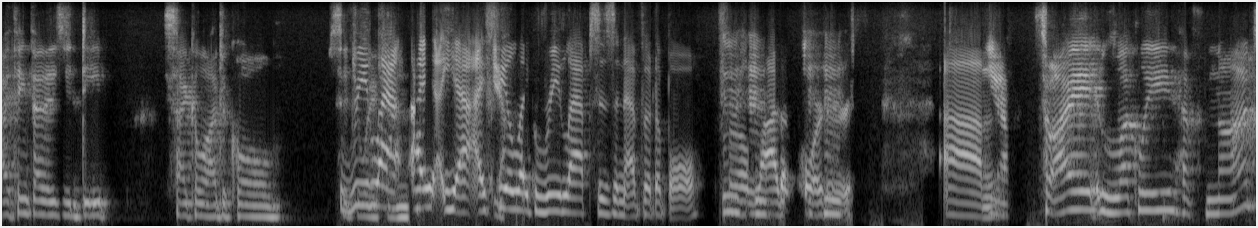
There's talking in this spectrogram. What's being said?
I think that is a deep psychological situation. Relapse. I, yeah, I feel yeah. like relapse is inevitable for mm-hmm. a lot of quarters. Mm-hmm. Um, yeah. So I luckily have not.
